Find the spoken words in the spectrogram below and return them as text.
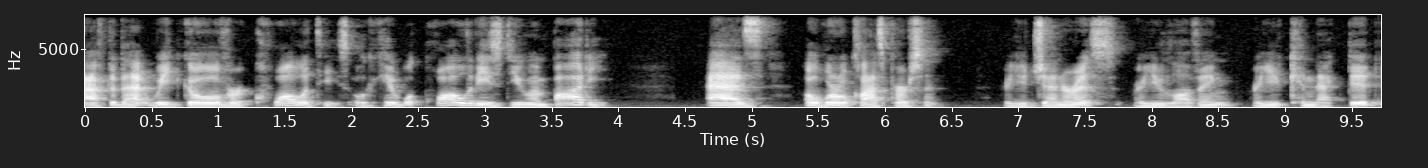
after that, we go over qualities. Okay, what qualities do you embody as a world class person? Are you generous? Are you loving? Are you connected?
